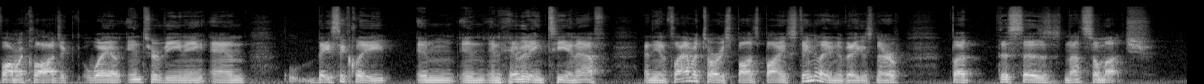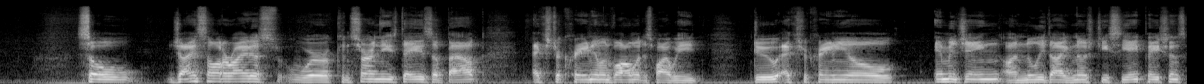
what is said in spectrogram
pharmacologic way of intervening and basically in, in inhibiting TNF and the inflammatory response by stimulating the vagus nerve. But this says not so much. So giant cell arteritis, we're concerned these days about extracranial involvement. That's why we do extracranial imaging on newly diagnosed GCA patients.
